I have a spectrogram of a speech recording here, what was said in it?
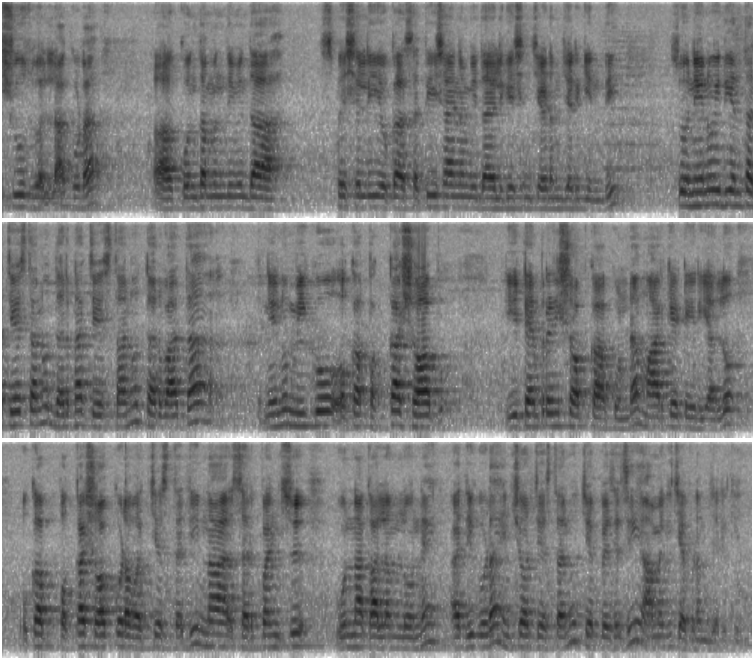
ఇష్యూస్ వల్ల కూడా కొంతమంది మీద స్పెషల్లీ ఒక సతీష్ ఆయన మీద ఎలిగేషన్ చేయడం జరిగింది. సో నేను ఇది ఎంత చేస్తాను? ధర్నా చేస్తాను. తర్వాత నేను మీకు ఒక పక్కా షాప్ ఈ టెంపరీ షాప్ కాకుండా మార్కెట్ ఏరియాలో ఒక పక్క షాప్ కూడా వచ్చేస్తుంది. నా సర్పంచ్ ఉన్న కాలంలోనే అది కూడా ఇన్షూర్ చేస్తాను చెప్పేసేసి ఆమెకి చెప్పడం జరిగింది.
